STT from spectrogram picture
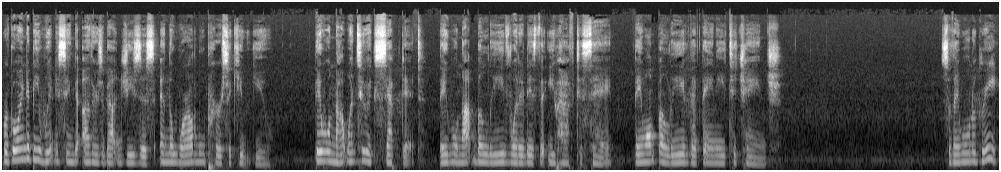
we're going to be witnessing to others about Jesus, and the world will persecute you. They will not want to accept it. They will not believe what it is that you have to say. They won't believe that they need to change. So they won't agree.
